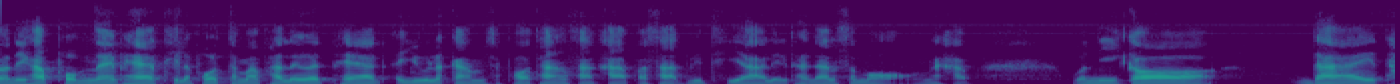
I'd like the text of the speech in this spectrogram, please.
วัสดีครับ ผมนายแพทย์ธีรพจน์ธรรมพาเลิศแพทย์อายุรกรรมเฉพาะทางสาขาประสาทวิทยาหรือทางด้านสมองนะครับ วันนี้ก็ได้ท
